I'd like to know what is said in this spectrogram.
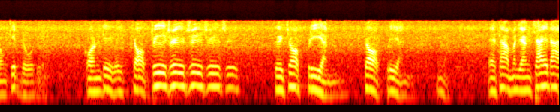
ลองคิดดูดิคนที่ไปชอบซื้อซื้อซื้อซื้อซื้อคือชอบเปลี่ยนชอบเปลี่ยนแต่ถ้ามันยังใช้ได้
